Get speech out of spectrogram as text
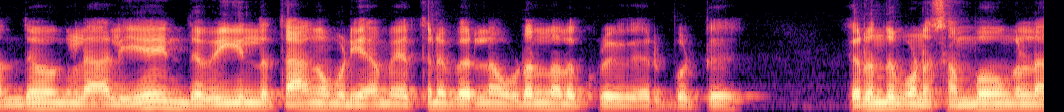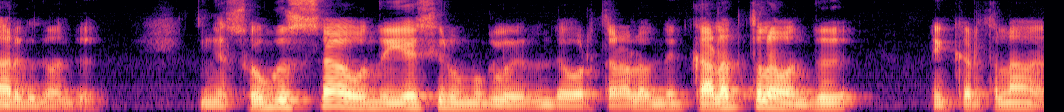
வந்தவங்களாலேயே இந்த வெயிலில் தாங்க முடியாமல் எத்தனை பேர்லாம் உடல்நலக்குறைவு ஏற்பட்டு இறந்து போன சம்பவங்கள்லாம் இருக்குது வந்து. நீங்கள் சொகுசாக வந்து ஏசி ரூமுக்குள்ள இருந்த ஒருத்தரால் வந்து களத்தில் வந்து நிற்கிறதுலாம்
